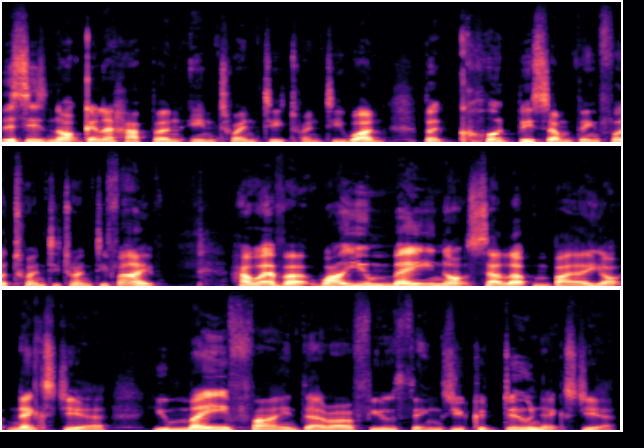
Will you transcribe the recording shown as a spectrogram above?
this is not going to happen in 2021, but could be something for 2025. However, while you may not sell up and buy a yacht next year, you may find there are a few things you could do next year.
